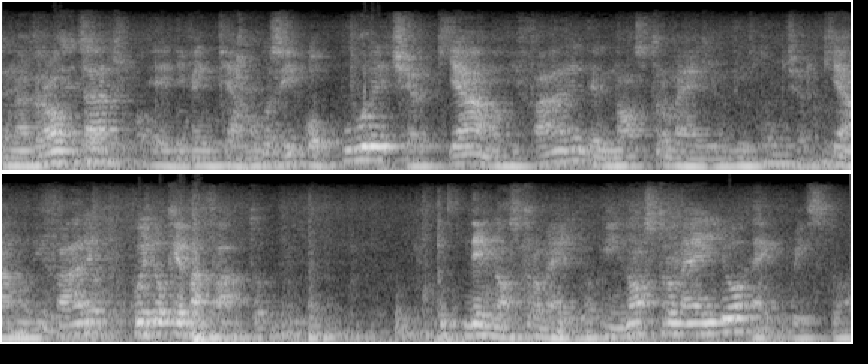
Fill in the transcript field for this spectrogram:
una grotta risposto. e diventiamo così, oppure cerchiamo di fare del nostro meglio, giusto? Cerchiamo di fare quello che va fatto del nostro meglio. Il nostro meglio è questo,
